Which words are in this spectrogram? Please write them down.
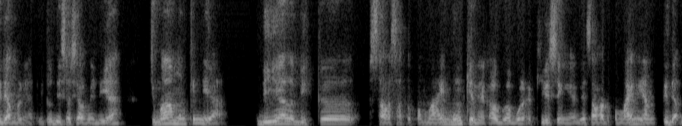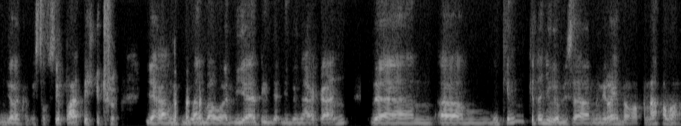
tidak melihat itu di sosial media. Cuma mungkin ya dia lebih ke salah satu pemain mungkin ya kalau gue boleh accusing ya dia salah satu pemain yang tidak menjalankan instruksi pelatih gitu. Ya Rangnick bilang bahwa dia tidak didengarkan dan um, mungkin kita juga bisa menilai bahwa kenapa mak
